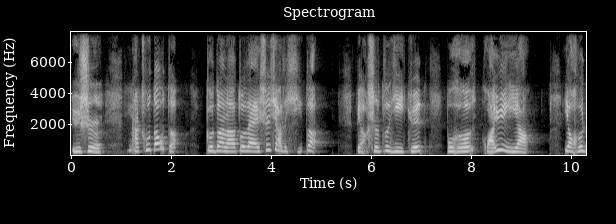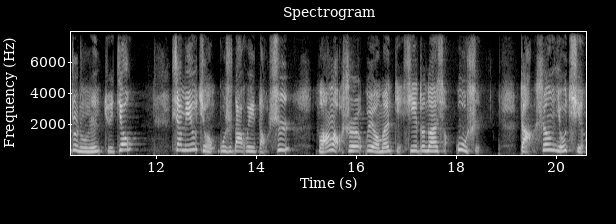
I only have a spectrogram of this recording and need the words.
于是拿出刀子。割断了坐在身下的席子，表示自己绝不和华运一样，要和这种人绝交。下面有请故事大会导师王老师为我们解析这段小故事，掌声有请。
